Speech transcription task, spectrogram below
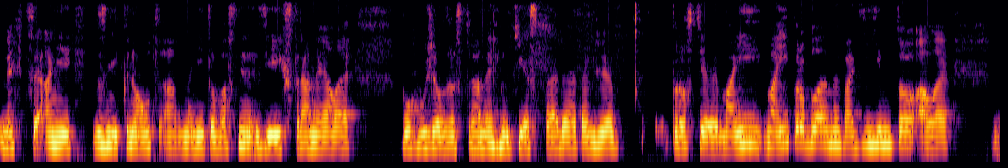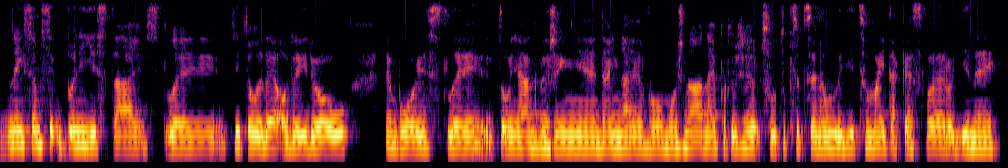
nechce ani vzniknout a není to vlastně z jejich strany, ale bohužel ze strany hnutí SPD, takže prostě mají, mají problémy, vadí jim to, ale nejsem si úplně jistá, jestli tito lidé odejdou nebo jestli to nějak veřejně dají najevo, možná ne, protože jsou to přece jenom lidi, co mají také svoje rodiny,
